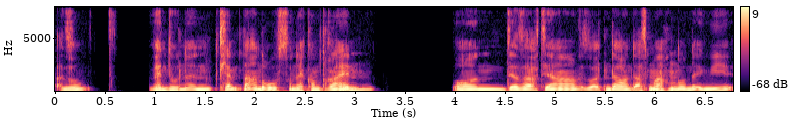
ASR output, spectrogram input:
also wenn du einen Klempner anrufst und der kommt rein und der sagt, ja, wir sollten da und das machen und irgendwie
